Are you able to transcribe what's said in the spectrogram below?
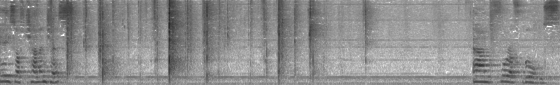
Ace of Challenges. And Four of Boons.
